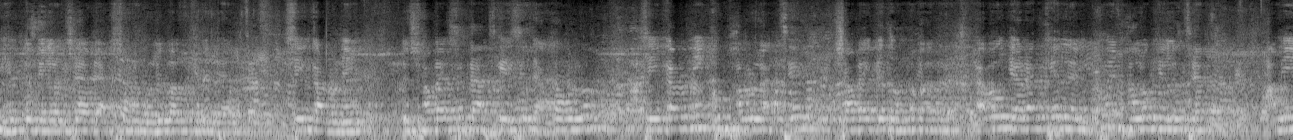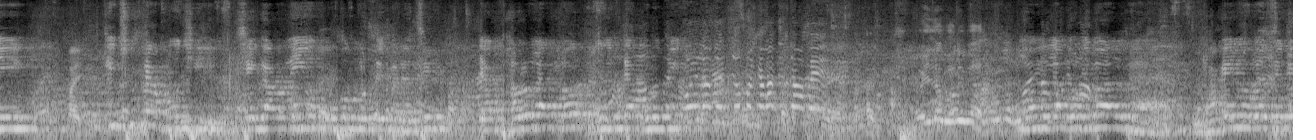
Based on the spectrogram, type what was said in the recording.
যেহেতু মিলন সাহেব একসঙ্গে ভলিবল খেলতেন সেই কারণে তো সবার সাথে আজকে এসে দেখা হলো। সেই কারণেই খুব ভালো লাগছে। সবাইকে ধন্যবাদ। এবং যারা খেললেন, খুবই ভালো খেলেছেন। আমি কিছুটা বুঝি, সেই কারণেই উপভোগ করতে পেরেছি। ভালো লাগল। দুইটা গ্রুপই মহিলাদের জন্য খেলা দিতে হবে। মহিলা ভলিবল। ঢাকা ইউনিভার্সিটি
